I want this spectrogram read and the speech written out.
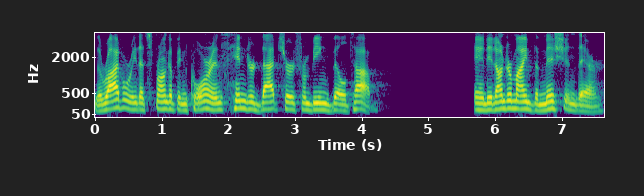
The rivalry that sprung up in Corinth hindered that church from being built up. And it undermined the mission there.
